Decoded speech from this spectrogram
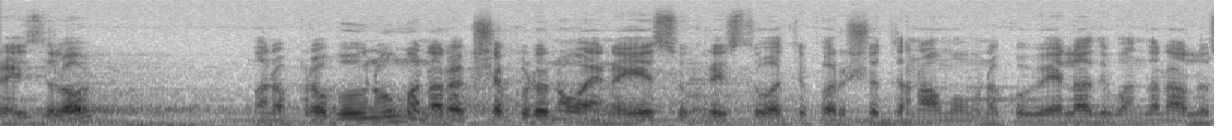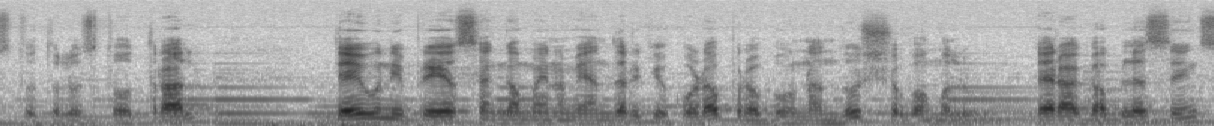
ప్రైజ్ లార్డ్ మన ప్రభువును మన రక్షకుడును ఆయన యేసుక్రీస్తు అతి పరిశుద్ధ నామమునకు వేలాది వందనాలు స్థుతులు స్తోత్రాలు. దేవుని ప్రియ సంఘమైన మీ అందరికీ కూడా ప్రభువునందు శుభములు. బెరాక బ్లెస్సింగ్స్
